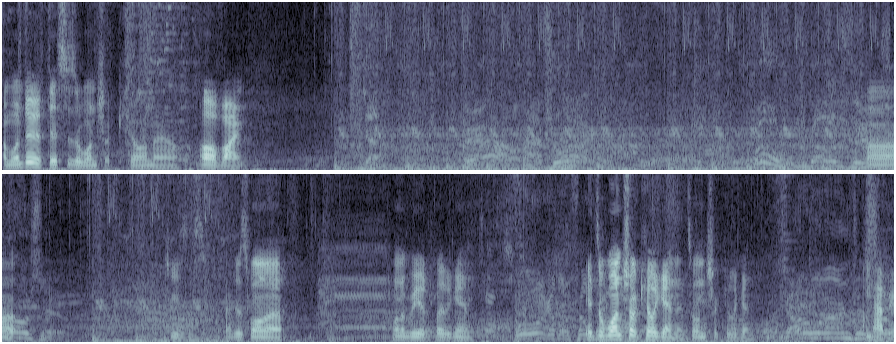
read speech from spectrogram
I wonder if this is a one-shot kill now. Oh, right. Yeah, Uh. Jesus. I just wanna... Wanna be able to play the game. It's a one-shot kill again. It's a one-shot kill again. I'm happy.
